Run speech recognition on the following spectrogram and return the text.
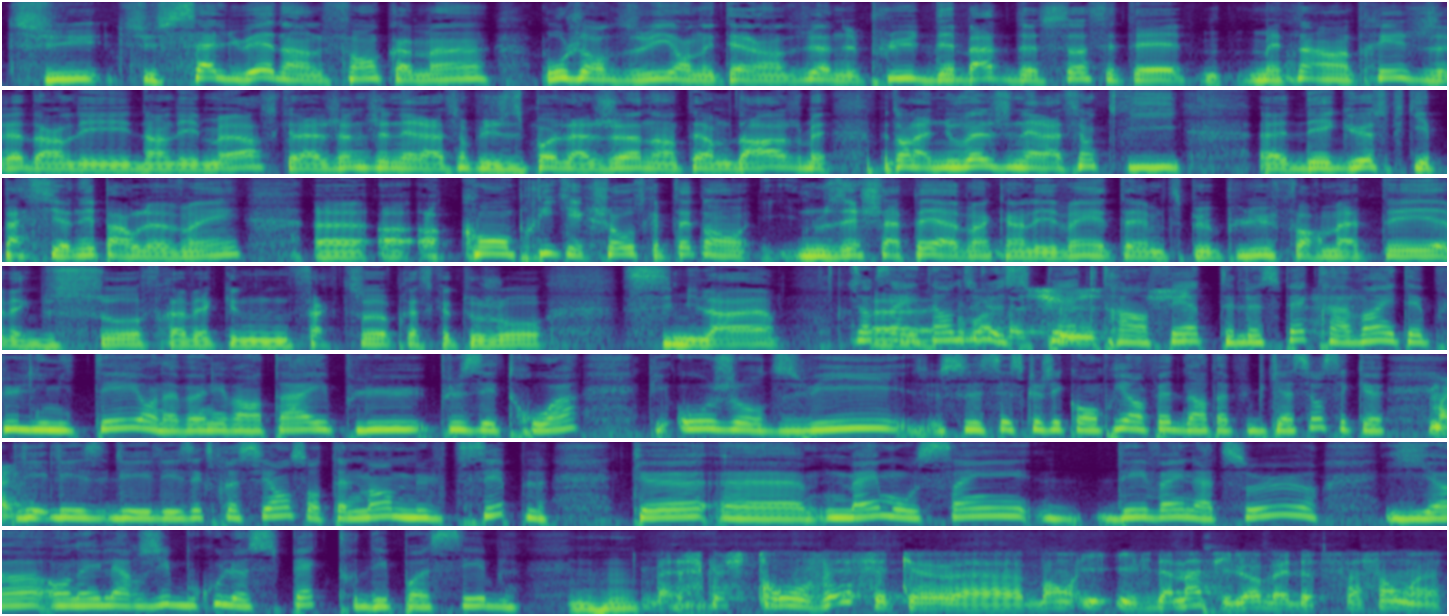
tu, tu saluais dans le fond comment aujourd'hui on était rendu à ne plus débattre de ça. C'était maintenant entré, je dirais, dans les dans les mœurs que la jeune génération, puis je dis pas la jeune en termes d'âge, mais mettons la nouvelle génération qui euh, déguste puis qui est passionnée par le vin euh, a, a, compris quelque chose que peut-être on nous échappait avant quand les vins étaient un petit peu plus formatés avec du soufre, avec une facture presque toujours similaire. Donc ça a étendu euh, le spectre en fait. Le spectre avant était plus limité. On avait un éventail plus plus étroit. Puis aujourd'hui, c'est ce que j'ai compris en fait dans ta publication, c'est que les, les, les, expressions sont tellement multiples que euh, même au sein des vins nature, il y a, on a élargi beaucoup le spectre des possibles. Mm-hmm. ben, ce que je trouvais, c'est que euh, bon, évidemment, puis là, ben, de toute façon. Euh,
